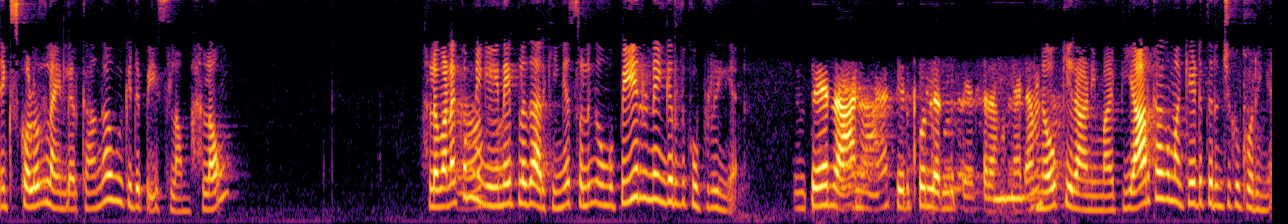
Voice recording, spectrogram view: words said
நெக்ஸ்ட் காலர் லைன்ல இருக்காங்க. அவங்க கிட்ட பேசலாம். ஹலோ ஹலோ வணக்கம். நீங்க இணைப்புல தான் இருக்கீங்க. சொல்லுங்க உங்க பேர் என்னங்கிறது கூப்பிடுறீங்க. என் பேர் ராணிங்க திருப்பூர்ல இருந்து பேசுறாங்க மேடம் ஓகே ராணிமா. இப்போ யாருக்காகமா கேட்டு தெரிஞ்சுக்க போறீங்க?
